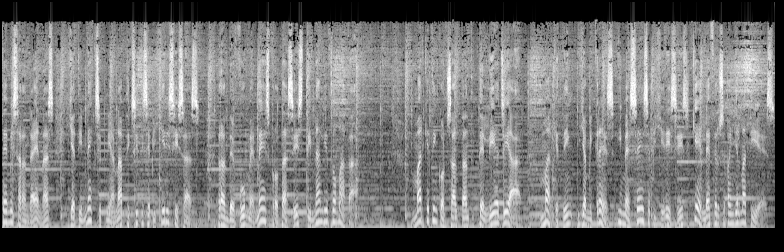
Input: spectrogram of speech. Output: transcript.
Θέμης 41 για την έξυπνη ανάπτυξη της επιχείρησής σας. Ραντεβού με νέες προτάσεις την άλλη εβδομάδα. marketingconsultant.gr Μάρκετινγκ για μικρές ή μεσαίες επιχειρήσεις και ελεύθερους επαγγελματίες.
